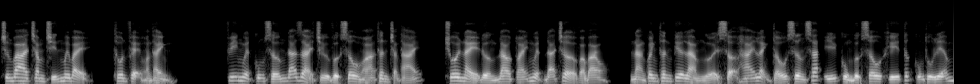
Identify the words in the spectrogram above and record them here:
chương ba trăm chín mươi bảy, thôn vệ hoàn thành. Phi nguyệt cũng sớm đã giải trừ vực sâu hóa thân trạng thái, trôi này đường đao toái nguyệt đã trở vào bao nàng quanh thân kia làm người sợ hãi lạnh thấu xương sát ý cùng bực sâu khí tức cũng thu liễm.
